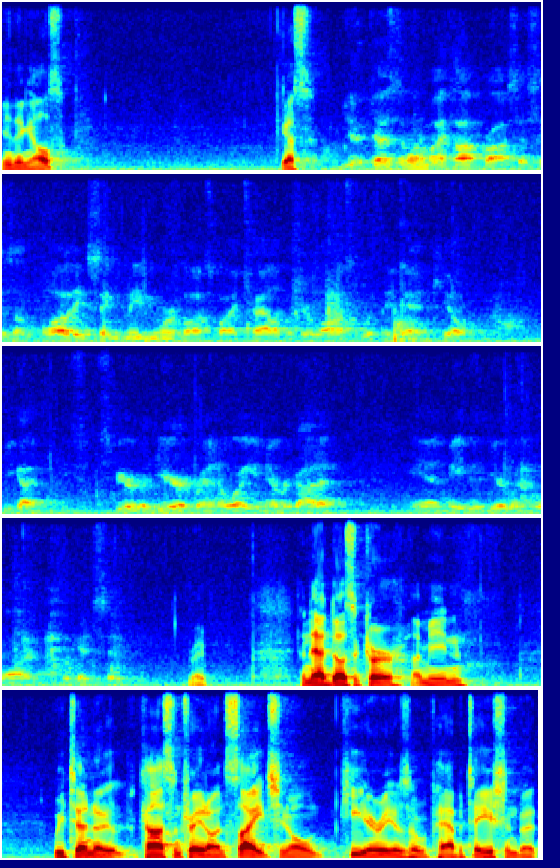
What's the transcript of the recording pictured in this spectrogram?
Anything else? Yes? Just one of my thought processes, a lot of these things maybe weren't lost by a child, but they're lost with a bad kill. You got speared a deer, it ran away, you never got it, and maybe the deer went the water for its safety. Right. And that does occur. I mean, we tend to concentrate on sites, you know, key areas of habitation, but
